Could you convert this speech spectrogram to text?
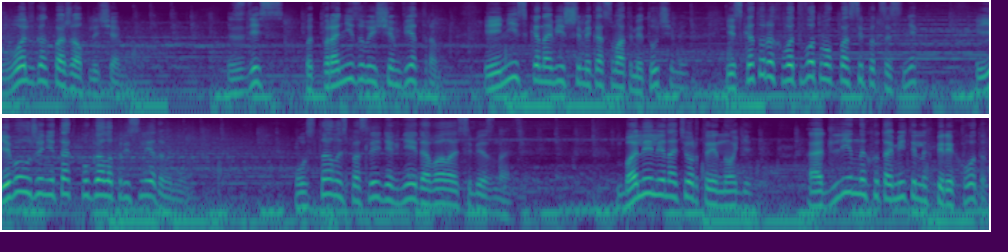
Вольфганг пожал плечами. Здесь, под пронизывающим ветром и низко нависшими косматыми тучами, из которых вот-вот мог посыпаться снег, его уже не так пугало преследование — Усталость последних дней давала о себе знать. Болели натертые ноги. От длинных утомительных переходов,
